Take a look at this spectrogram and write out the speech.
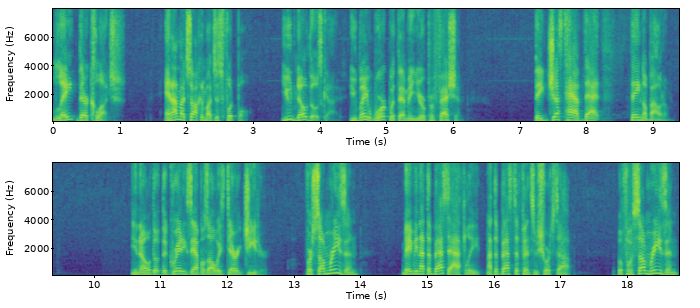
Late, they're clutch. And I'm not talking about just football. You know those guys. You may work with them in your profession. They just have that thing about them. You know, the, the great example is always Derek Jeter. For some reason, maybe not the best athlete, not the best defensive shortstop, but for some reason,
